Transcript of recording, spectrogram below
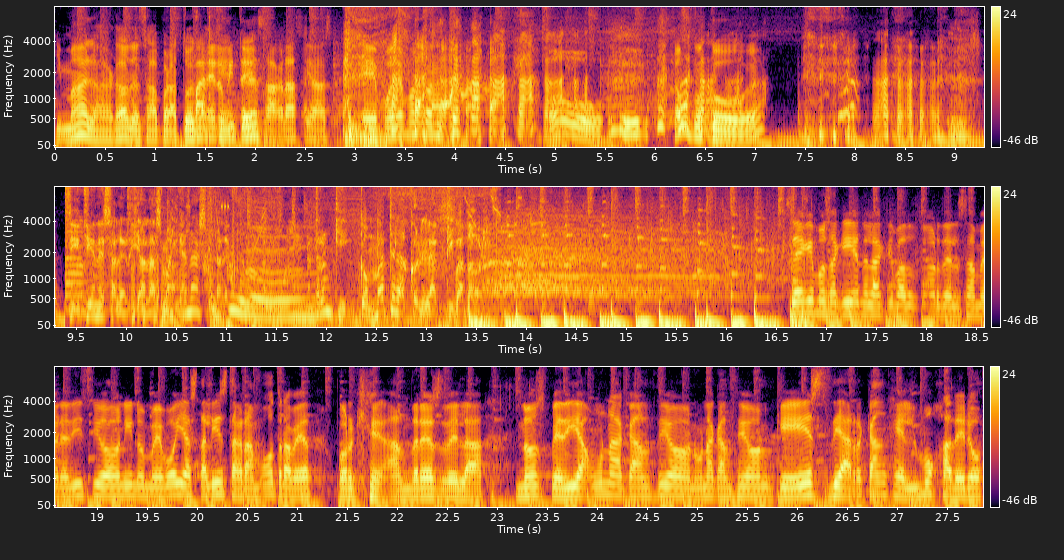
Y mal, la verdad, o sea, para toda Vale, esa no me gente. interesa, gracias. Eh, podemos con- Oh, estamos con todo, ¿eh? Si tienes alergia a las mañanas, tranqui, combátela con el activador. Seguimos aquí en el activador del Summer Edition y no me voy hasta el Instagram otra vez porque Andrés Vela nos pedía una canción, una canción que es de Arcángel Mojadero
